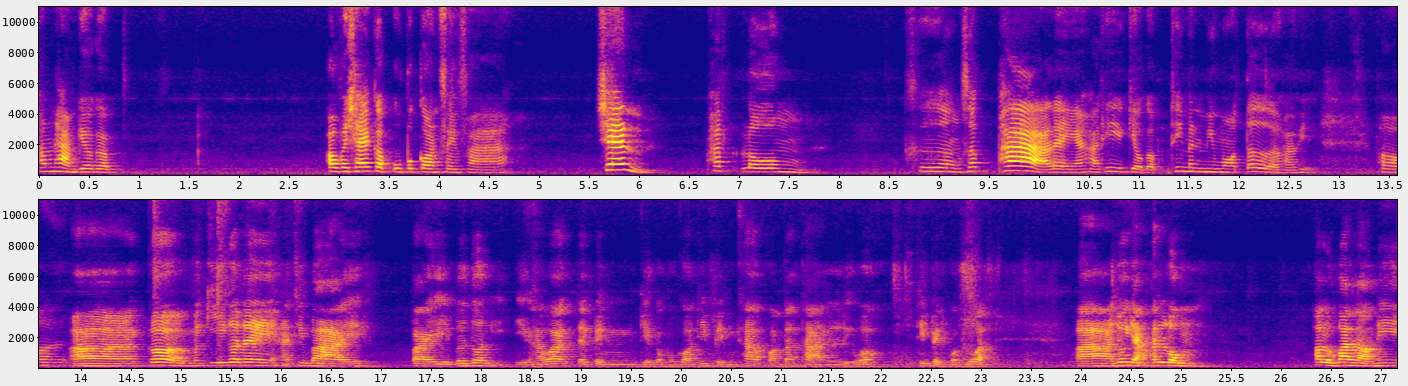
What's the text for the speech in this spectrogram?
คำถามเกี่ยวกับ เอาไปใช้กับอุปกรณ์ไฟฟ้า เช่น พัดลม เครื่องซักผ้าอะไรอย่างเงี้ยค่ะ ที่เกี่ยวกับที่มันมีมอเตอร์อะค่ะพี่ พอ อ่าก็เมื่อกี้ก็ได้อธิบาย ไปเบื้องต้นอีกครับว่าจะเป็นเกี่ยวกับอุปกรณ์ที่เป็นค่าความต้านทานหรือว่าที่เป็นกดลวดอ่ายกอย่างพัดลมพัดลมบ้านเรานี่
